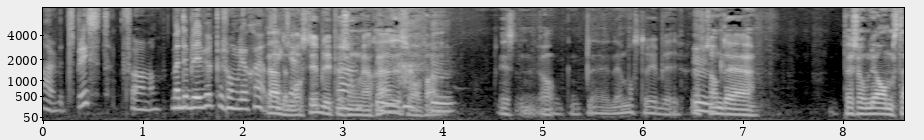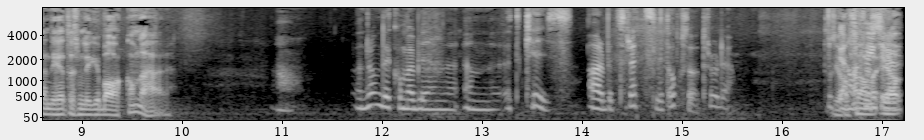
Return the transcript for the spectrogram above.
arbetsbrist för honom. Men det blir väl personliga skäl. Ja, det jag. måste ju bli personliga skäl i så fall. mm, Ja, det, det måste det ju bli. Eftersom det är personliga omständigheter som ligger bakom det här. Undrar om det kommer bli en, en, ett case arbetsrättsligt också, tror du det? Jag tänka- jag,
